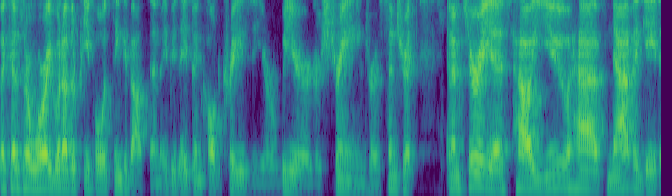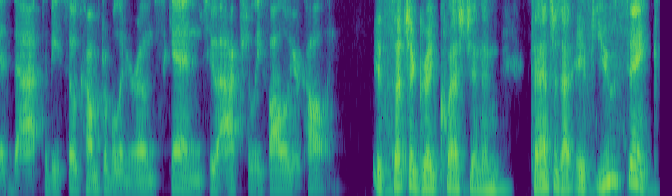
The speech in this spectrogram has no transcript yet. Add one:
because they're worried what other people would think about them. Maybe they've been called crazy or weird or strange or eccentric. And I'm curious how you have navigated that to be so comfortable in your own skin to actually follow your calling. It's such a great question. And to answer that, if you think,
